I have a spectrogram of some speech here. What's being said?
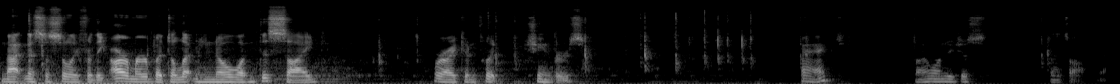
Not necessarily for the armor, but to let me know on this side where I can put chambers. Fact, I want to just... That's off, yeah.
